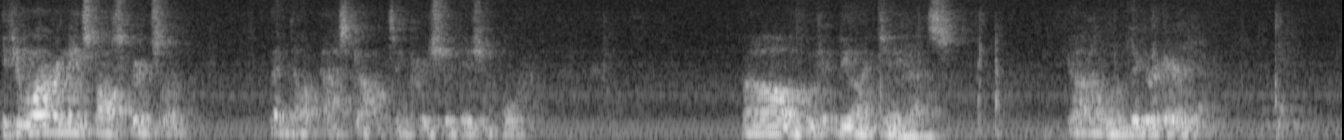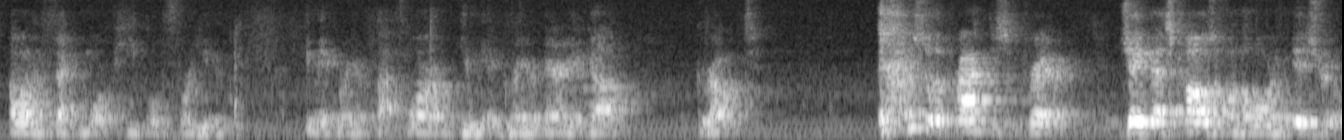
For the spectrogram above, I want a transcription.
If you want to remain small spiritually, then don't ask God to increase your vision more. But oh, if we could be like Jabez. God, I want a bigger area. I want to affect more people for you. Give me a greater platform. Give me a greater area, God. Grow it. so the practice of prayer. Jabez calls upon the Lord of Israel.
